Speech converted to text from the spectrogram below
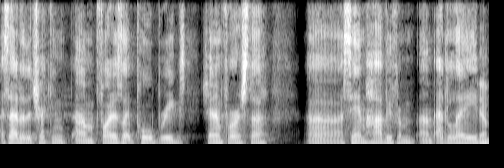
I started attracting um, fighters like Paul Briggs, Shannon Forrester, uh, Sam Harvey from um, Adelaide. Yep.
